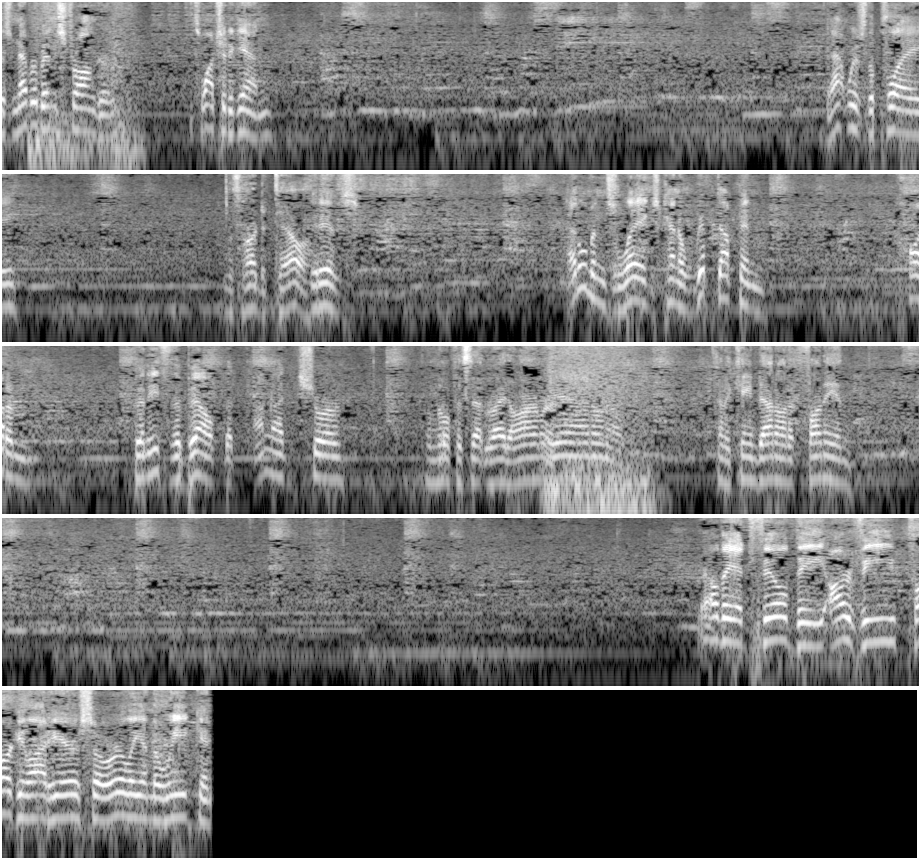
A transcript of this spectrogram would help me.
has never been stronger. Let's watch it again. That was the play. It's hard to tell. It is. Edelman's legs kind of whipped up and caught him beneath the belt, but I'm not sure. I don't know if it's that right arm or Yeah, I don't know. kind of came down on it funny and Well, they had filled the RV parking lot here so early in the week, and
